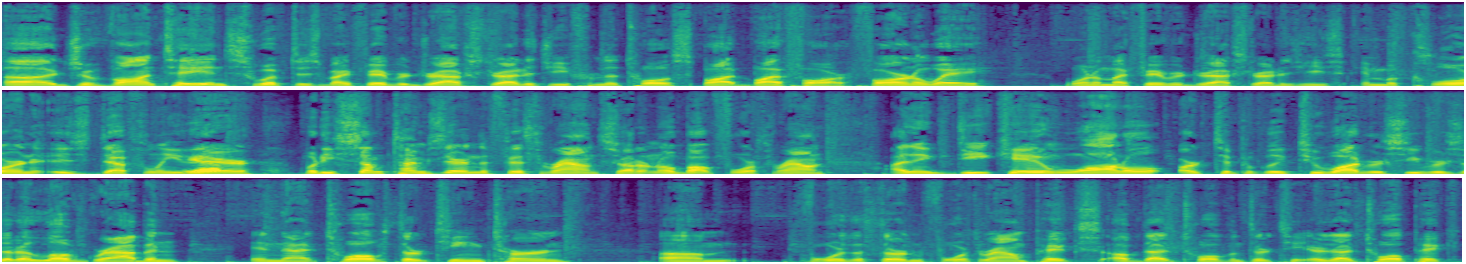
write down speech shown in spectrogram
uh, Javonte and Swift is my favorite draft strategy from the 12th spot by far, far and away. One of my favorite draft strategies, and McLaurin is definitely there, but he's sometimes there in the fifth round. So I don't know about fourth round. I think DK and Waddle are typically two wide receivers that I love grabbing in that 12 13 turn um, for the third and fourth round picks of that 12 and 13 or that 12 pick.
